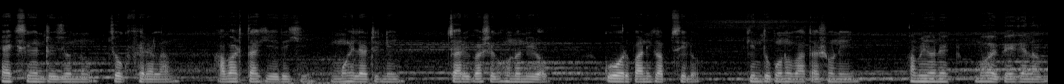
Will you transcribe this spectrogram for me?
এক সেকেন্ডের জন্য চোখ ফেরালাম। আবার তাকিয়ে দেখি মহিলাটি নেই। চারিপাশে ঘন নীরব। কুয়োর পানি কাঁপছিল, কিন্তু কোনো বাতাসও নেই। আমি অনেক ভয় পেয়ে গেলাম।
